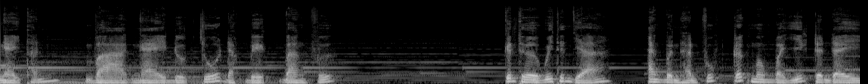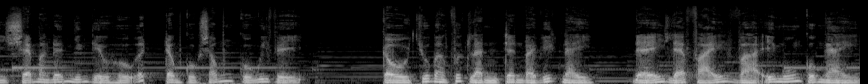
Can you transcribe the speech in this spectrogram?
ngày thánh và ngày được Chúa đặc biệt ban phước. Kính thưa quý thính giả, An Bình Hạnh Phúc rất mong bài viết trên đây sẽ mang đến những điều hữu ích trong cuộc sống của quý vị. Cầu Chúa ban phước lành trên bài viết này để lẽ phải và ý muốn của Ngài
